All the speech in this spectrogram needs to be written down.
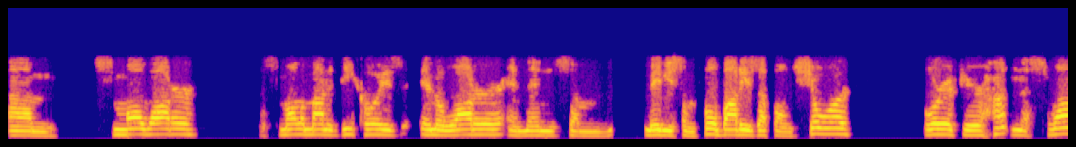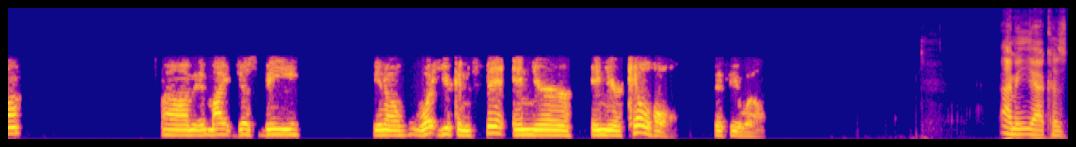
Um, small water, a small amount of decoys in the water, and then some maybe some full bodies up on shore. Or if you're hunting a swamp, um, it might just be, you know, what you can fit in your in your kill hole, if you will. I mean, yeah, because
